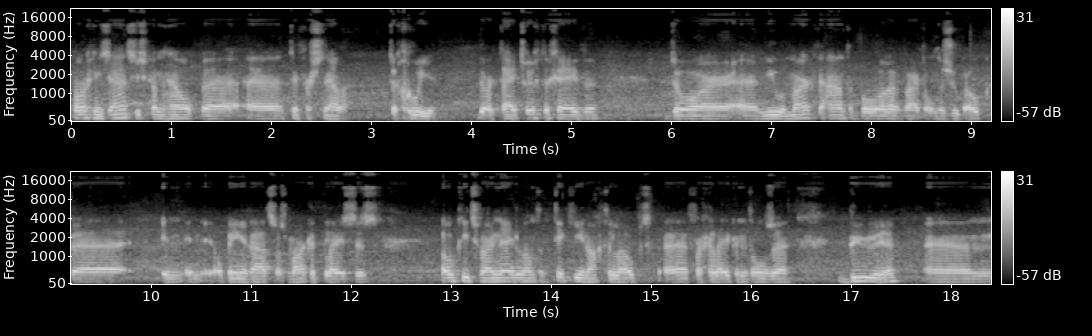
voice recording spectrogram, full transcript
organisaties kan helpen uh, te versnellen. te groeien. Door tijd terug te geven, door nieuwe markten aan te boren, waar het onderzoek ook in, in, op ingaat, zoals marketplaces. Ook iets waar Nederland een tikje in achterloopt, uh, vergeleken met onze buren. Ehm,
